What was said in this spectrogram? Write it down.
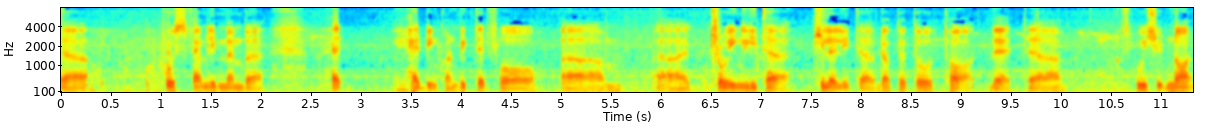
uh, whose family member had had been convicted for um, uh, throwing litter, killer litter. Dr. Toh thought that uh, we should not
